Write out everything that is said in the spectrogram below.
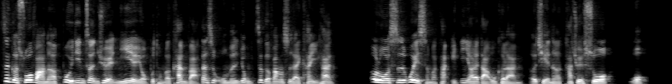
这个说法呢，不一定正确，你也有不同的看法。但是我们用这个方式来看一看，俄罗斯为什么他一定要来打乌克兰，而且呢，他却说我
